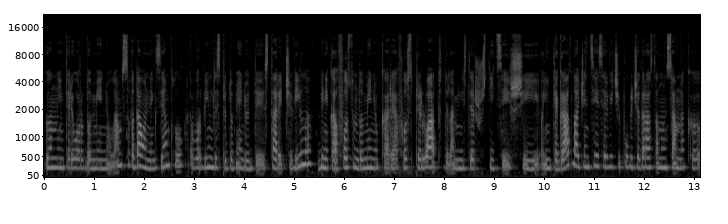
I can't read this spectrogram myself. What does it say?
în interiorul domeniului. Am să vă dau un exemplu. Vorbim despre domeniul de stare civilă. Bine că a fost un domeniu care a fost preluat de la la Ministerul Justiției și integrat la Agenției Servicii Publice, dar asta nu înseamnă că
